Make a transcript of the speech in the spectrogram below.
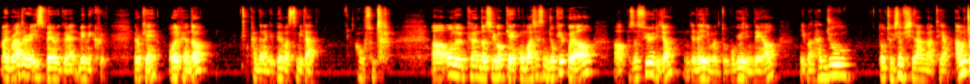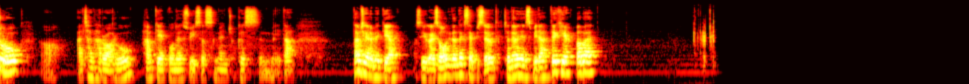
My brother is very good at mimicry. 이렇게 오늘 표현도 간단하게 배워봤습니다. 아우, 숨차라. 어, 오늘 표현도 즐겁게 공부하셨으면 좋겠고요. 어, 벌써 수요일이죠? 이제 내일이면 또 목요일인데요. 이번 한 주 또 정신없이 지난 것 같아요. 아무쪼록 어, 알찬 하루하루 함께 보낼 수 있었으면 좋겠습니다. 다음 시간에 뵐게요. See you guys all in the next episode. 전대현이었습니다. Take care. Bye bye.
